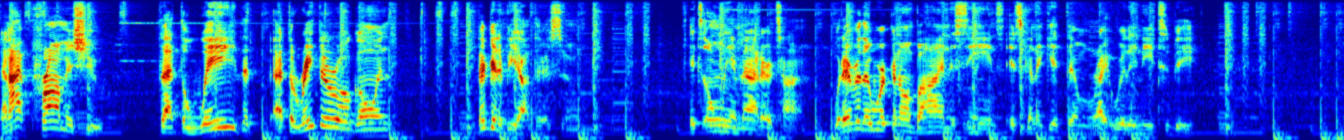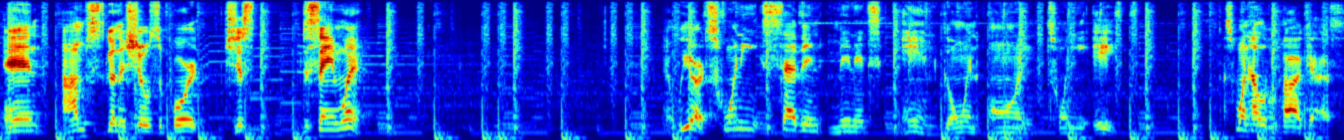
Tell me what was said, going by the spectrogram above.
And I promise you that the way that, at the rate they're all going, they're gonna be out there soon. It's only a matter of time. Whatever they're working on behind the scenes, it's gonna get them right where they need to be. And I'm just gonna show support just the same way. And we are 27 minutes in, going on 28. That's one hell of a podcast.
